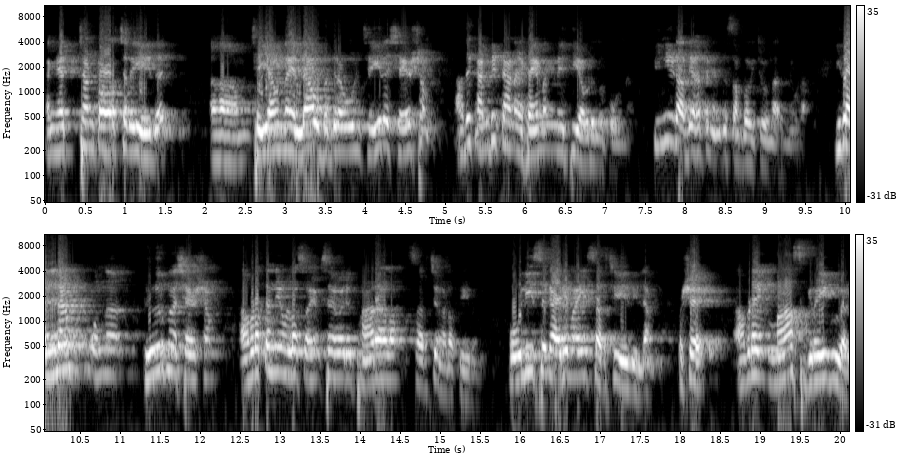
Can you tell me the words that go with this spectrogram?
അങ്ങേറ്റം ടോർച്ചർ ചെയ്ത് ചെയ്യാവുന്ന എല്ലാ ഉപദ്രവവും ചെയ്ത ശേഷം അത് കണ്ടിട്ടാണ് ഹേമന്ത് മേത്തി അവിടുന്ന് പോകുന്നത്. പിന്നീട് അദ്ദേഹത്തിന് എന്ത് സംഭവിച്ചു എന്ന് അറിഞ്ഞുകൂടാ. ഇതെല്ലാം ഒന്ന് തീർന്ന ശേഷം അവിടെ തന്നെയുള്ള സ്വയം സേവകർ ധാരാളം സെർച്ച് നടത്തിയിരുന്നു. പോലീസ് കാര്യമായി സെർച്ച് ചെയ്തില്ല. പക്ഷെ അവിടെ മാസ് ഗ്രേവുകൾ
